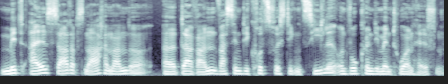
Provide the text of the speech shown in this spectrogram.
mit allen Startups nacheinander äh, daran, was sind die kurzfristigen Ziele und wo können die Mentoren helfen.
